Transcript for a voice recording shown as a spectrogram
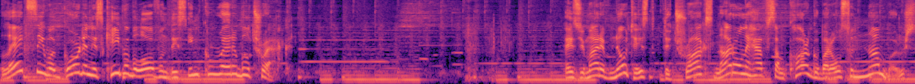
Let's see what Gordon is capable of on this incredible track. As you might have noticed, the trucks not only have some cargo but also numbers.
